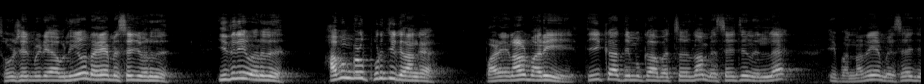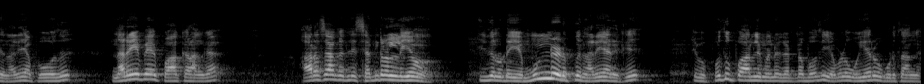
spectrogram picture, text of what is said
சோஷியல் மீடியாவிலையும் நிறைய மெசேஜ் வருது. இதுலேயும் வருது. அவங்களும் புரிஞ்சுக்கிறாங்க. பழைய நாள் மாதிரி திக திமுக வச்சது தான் மெசேஜ்னு இல்லை. இப்போ நிறைய மெசேஜ் நிறையா போகுது. நிறைய பேர் பார்க்குறாங்க. அரசாங்கத்துலேயும் சென்ட்ரல்லையும் இதனுடைய முன்னெடுப்பு நிறையா இருக்குது இப்போ புது பார்லிமெண்ட்டு கட்டின போது எவ்வளோ உயர்வு கொடுத்தாங்க.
